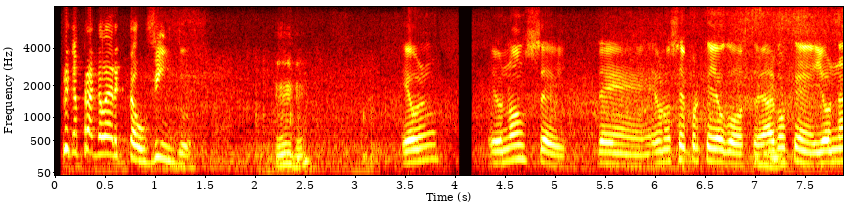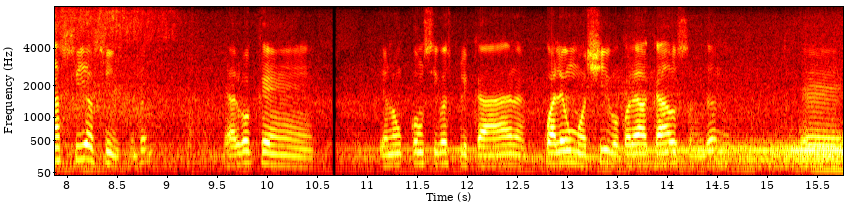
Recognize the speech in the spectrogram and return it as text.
Explica pra galera que tá ouvindo. Uhum. Eu, eu não sei. Eu não sei porque eu gosto. É algo que eu nasci assim. Entendeu? É algo que eu não consigo explicar qual é o motivo, qual é a causa. Entendeu? É,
